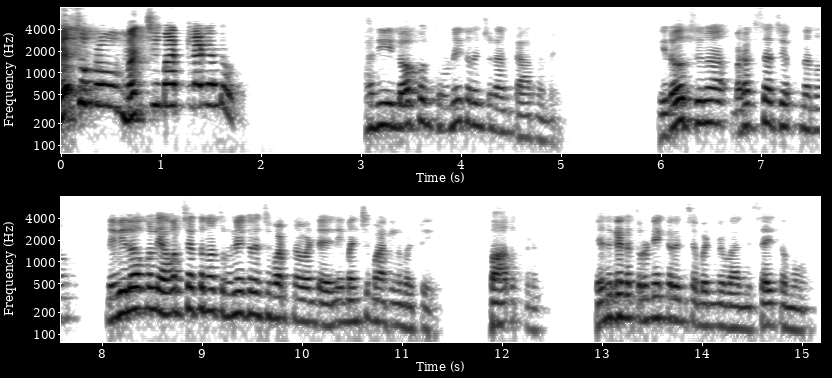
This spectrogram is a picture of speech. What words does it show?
యేసు ప్రభు మంచి మాట్లాడాడు. అది ఈ లోకం తృణీకరించడానికి కారణమే. ఈ రోజున మరొకసారి చెప్తున్నాను నువ్వు ఈ లోకంలో ఎవరి చేతనో తృణీకరించబడుతున్నావంటే నీ మంచి మాటలను బట్టి బాధపడవు ఎందుకంటే తృణీకరించబడిన వారిని సైతము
